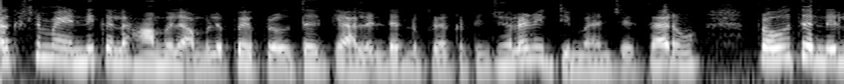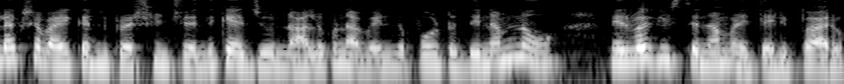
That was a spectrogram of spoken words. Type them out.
తక్షణమే ఎన్నికల హామీల అమలుపై ప్రభుత్వం క్యాలెండర్ను ప్రకటించాలని డిమాండ్ చేశారు. ప్రభుత్వ నిర్లక్ష్య వైఖరిని ప్రశ్నించేందుకే జూన్ నాలుగున వెన్నుపోటు దినంను నిర్వహిస్తున్నామని తెలిపారు.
